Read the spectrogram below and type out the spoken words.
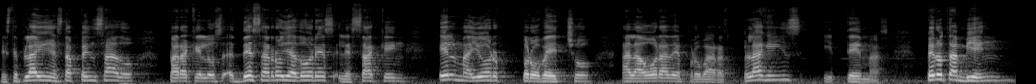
Este plugin está pensado para que los desarrolladores le saquen el mayor provecho a la hora de probar plugins y temas. Pero también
